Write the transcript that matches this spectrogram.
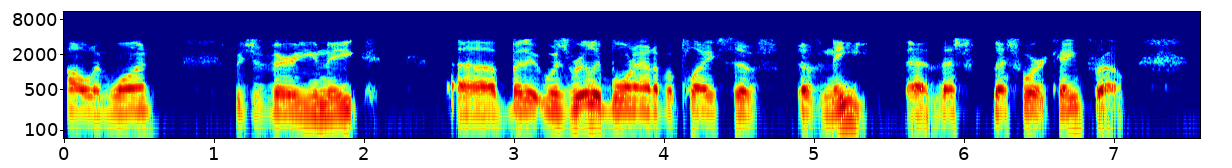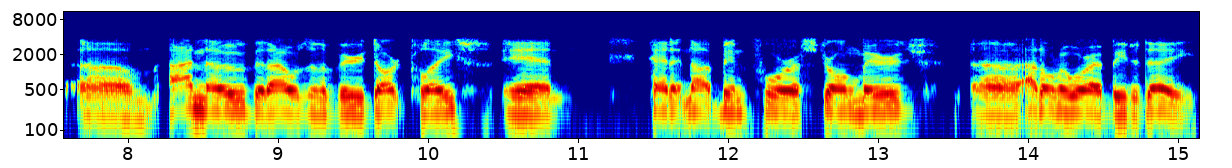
all in one, which is very unique. Uh, but it was really born out of a place of of need. Uh, that's that's where it came from. Um, I know that I was in a very dark place, and had it not been for a strong marriage, uh, I don't know where I'd be today.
